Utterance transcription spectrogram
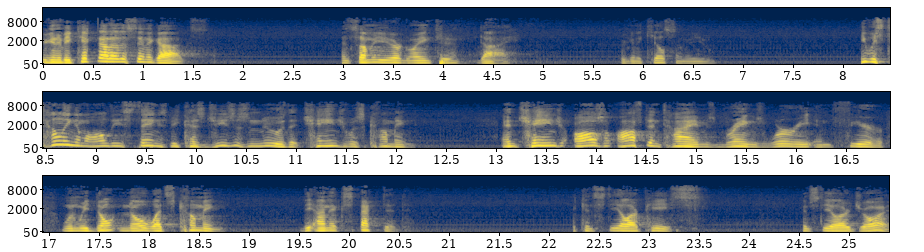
You're going to be kicked out of the synagogues. And some of you are going to die. We're going to kill some of you. He was telling him all these things because Jesus knew that change was coming. And change also oftentimes brings worry and fear when we don't know what's coming, the unexpected. It can steal our peace, it can steal our joy.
